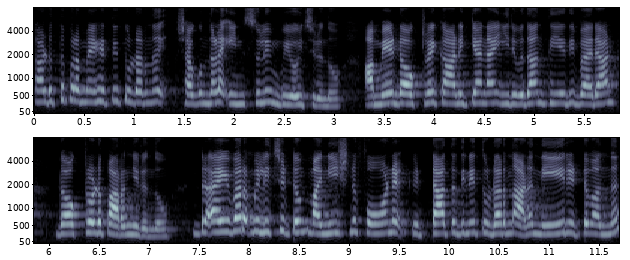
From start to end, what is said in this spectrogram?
കടുത്ത പ്രമേഹത്തെ തുടർന്ന് ശകുന്തള ഇൻസുലിൻ ഉപയോഗിച്ചിരുന്നു. അമ്മയെ ഡോക്ടറെ കാണിക്കാനായി ഇരുപതാം തീയതി വരാൻ ഡോക്ടറോട് പറഞ്ഞിരുന്നു. ഡ്രൈവർ വിളിച്ചിട്ടും മനീഷിന് ഫോൺ കിട്ടാത്തതിനെ തുടർന്നാണ് നേരിട്ട് വന്ന്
